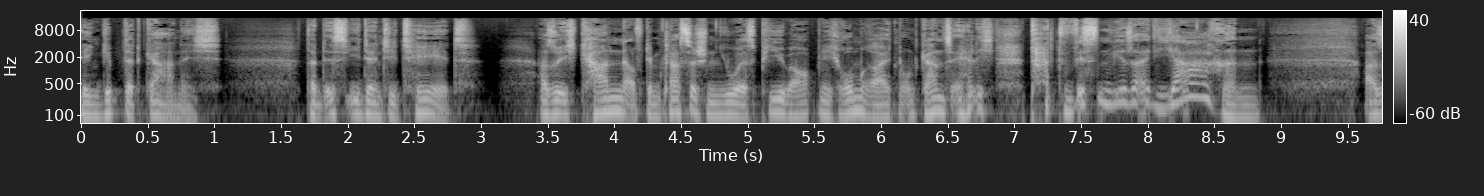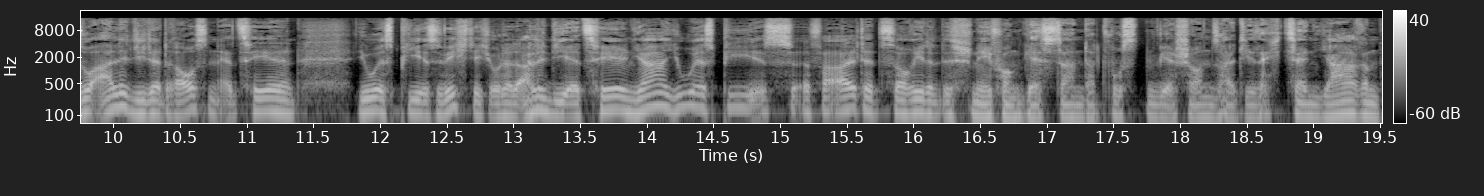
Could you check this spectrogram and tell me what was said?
den gibt es gar nicht. Das ist Identität. Also ich kann auf dem klassischen USP überhaupt nicht rumreiten. Und ganz ehrlich, das wissen wir seit Jahren. Also alle, die da draußen erzählen, USP ist wichtig oder alle, die erzählen, ja, USP ist äh, veraltet, sorry, das ist Schnee von gestern, das wussten wir schon seit die 16 Jahren,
